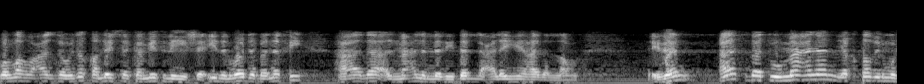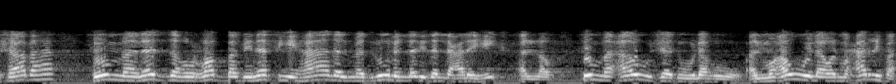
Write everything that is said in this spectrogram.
والله عز وجل قال ليس كمثله شيء إذا وجب نفي هذا المعنى الذي دل عليه هذا اللفظ. إذا أثبتوا معنى يقتضي المشابهة ثم نزه الرب بنفي هذا المدلول الذي دل عليه اللفظ. ثم أوجدوا له المؤولة والمحرفة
